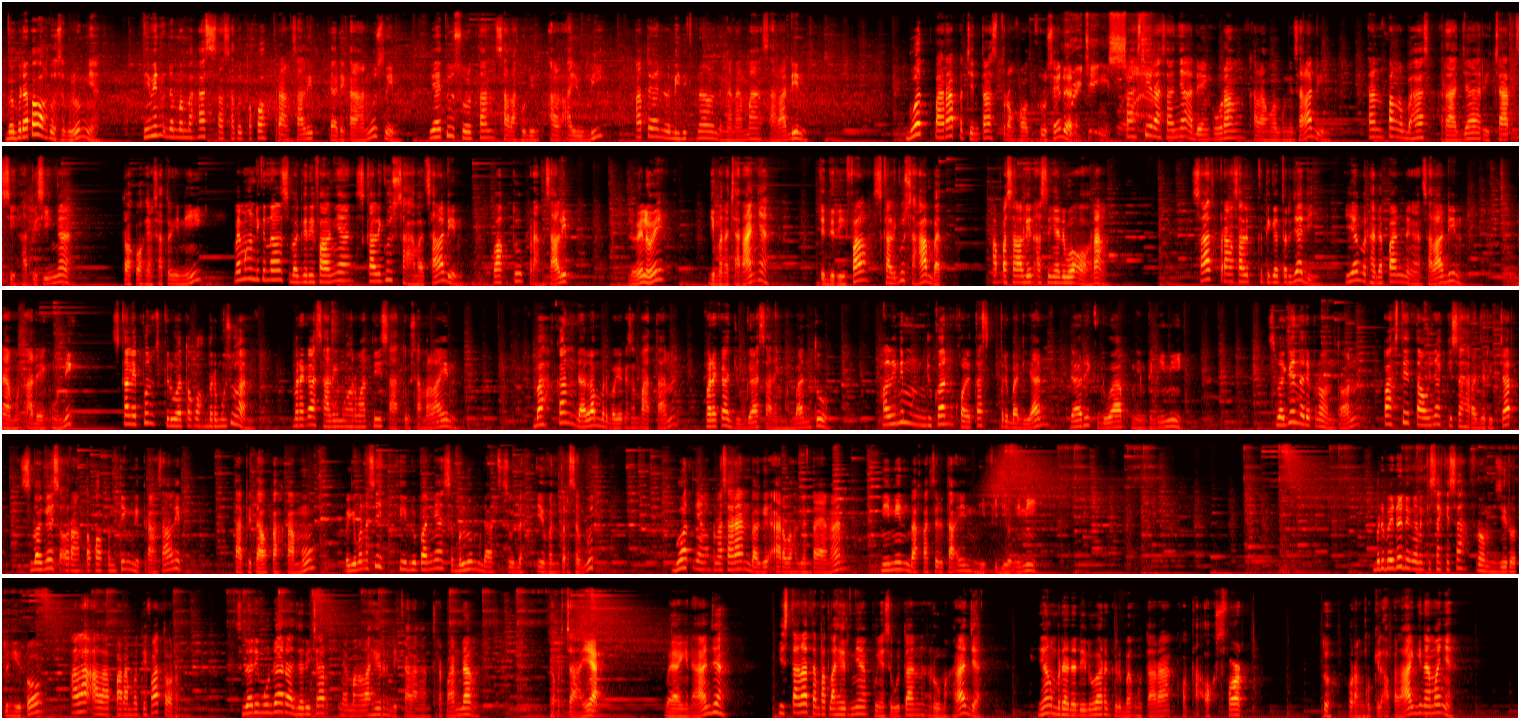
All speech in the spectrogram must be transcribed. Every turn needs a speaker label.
Speaker 1: Beberapa waktu sebelumnya, Mimin udah membahas salah satu tokoh perang salib dari kalangan muslim, yaitu Sultan Salahuddin Al-Ayubi atau yang lebih dikenal dengan nama Saladin. Buat para pecinta Stronghold Crusader, pasti rasanya ada yang kurang kalau ngomongin Saladin tanpa ngebahas Raja Richard si hati singa. Tokoh yang satu ini memang dikenal sebagai rivalnya sekaligus sahabat Saladin waktu perang salib. Loe loe, gimana caranya? Jadi rival sekaligus sahabat. Apa Saladin aslinya dua orang? Saat perang salib ketiga terjadi, ia berhadapan dengan Saladin. Namun ada yang unik, sekalipun kedua tokoh bermusuhan, mereka saling menghormati satu sama lain. Bahkan dalam berbagai kesempatan, mereka juga saling membantu. Hal ini menunjukkan kualitas kepribadian dari kedua pemimpin ini. Sebagian dari penonton pasti taunya kisah Raja Richard sebagai seorang tokoh penting di Perang Salib. Tapi tahukah kamu bagaimana sih kehidupannya sebelum dan sesudah event tersebut? Buat yang penasaran bagi arwah gentayangan, Mimin bakal ceritain di video ini. Berbeda dengan kisah-kisah from zero to hero ala-ala para motivator, sedari muda Raja Richard memang lahir di kalangan terpandang. Gak percaya? Bayangin aja, istana tempat lahirnya punya sebutan Rumah Raja yang berada di luar gerbang utara kota Oxford. Tuh, kurang gokil apa lagi namanya?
